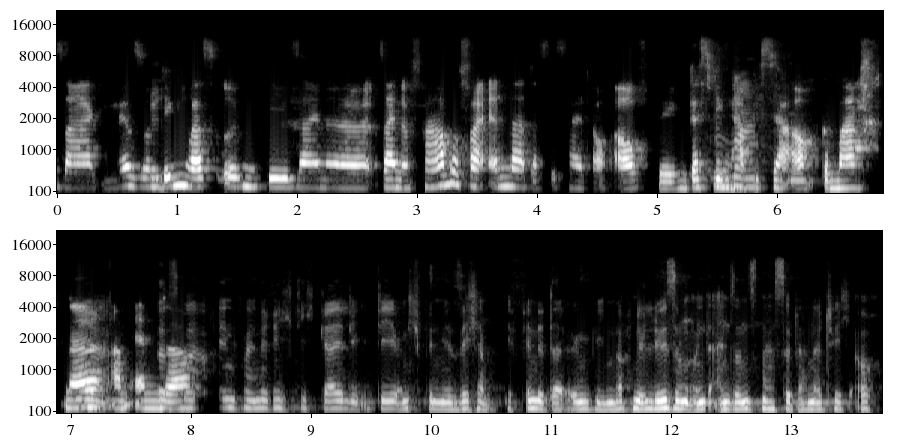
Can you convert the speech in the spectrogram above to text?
sagen. Ne? So ein. Ding, was irgendwie seine, seine Farbe verändert, das ist halt auch aufregend. Deswegen habe ich es ja auch gemacht ne, ja, am Ende. Das war auf jeden Fall eine richtig geile Idee und ich bin mir sicher, ihr findet da irgendwie noch eine Lösung und ansonsten hast du da natürlich auch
